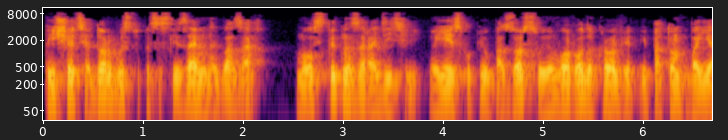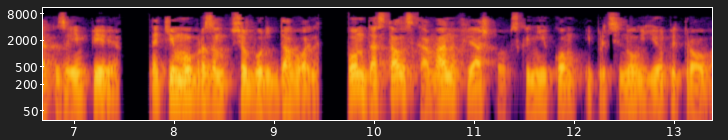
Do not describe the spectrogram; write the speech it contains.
А еще Теодор выступит со слезами на глазах. Мол, стыдно за родителей, но я искуплю позор своего рода кровью и потом в боях за империю. Таким образом, все будут довольны. Он достал из кармана фляжку с коньяком и протянул ее Петрову.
